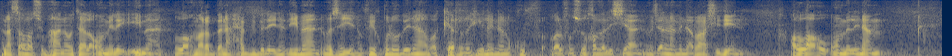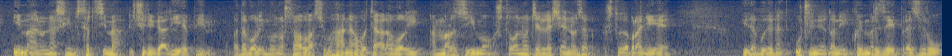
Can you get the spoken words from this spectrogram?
da nas Allah subhanahu wa ta'ala omili iman. Allahumma rabbana habib ilayna iman wa zayyinhu fi qulubina wa karrih ilayna al-kufr wal fusuq wal isyan wa jalna min ar-rashidin Allahu omili nam iman u našim srcima i čini ga lijepim pa da volimo ono što Allah subhanahu wa ta'ala voli a mrzimo što ono djelešeno što zabranjuje i da bude učinio od onih koji mrze i preziru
